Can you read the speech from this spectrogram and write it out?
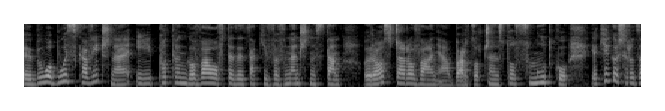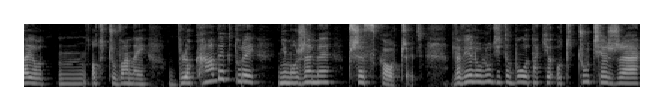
y, było błyskawiczne i potęgowało wtedy taki wewnętrzny stan rozczarowania, bardzo często smutku, jakiegoś rodzaju mm, odczuwanej blokady, której nie możemy przeskoczyć. Dla wielu ludzi to było takie odczucie, że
